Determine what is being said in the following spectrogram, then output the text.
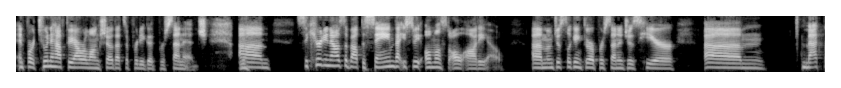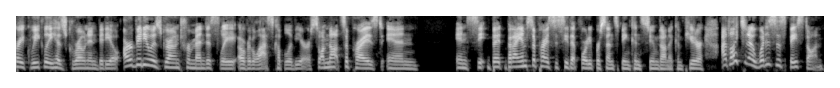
And for a two and a half, three hour long show, that's a pretty good percentage. Yeah. Um Security now is about the same. That used to be almost all audio. Um, I'm just looking through our percentages here. Um, MacBreak Weekly has grown in video. Our video has grown tremendously over the last couple of years. So I'm not surprised in in see, but but I am surprised to see that 40% is being consumed on a computer. I'd like to know what is this based on?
